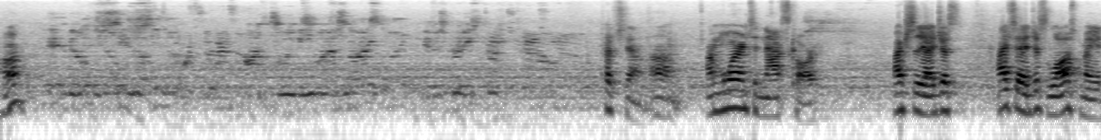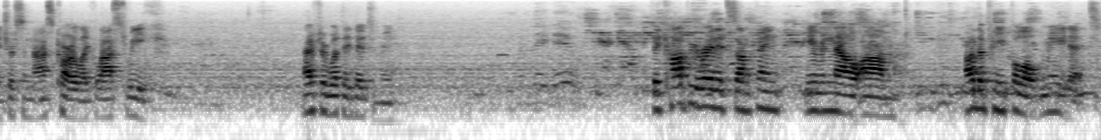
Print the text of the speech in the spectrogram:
Huh? Hey, Bill, did you see the sports that was on TV last night? It was pretty Touchdown. Um, I'm more into NASCAR. Actually, I just, actually, I just lost my interest in NASCAR like last week. After what they did to me. They do? They copyrighted something, even though um, other people made it.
